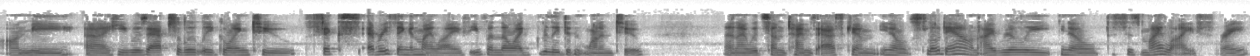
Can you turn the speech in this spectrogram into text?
on me. Uh, he was absolutely going to fix everything in my life, even though I really didn't want him to. And I would sometimes ask him, you know, slow down. I really, you know, this is my life, right?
